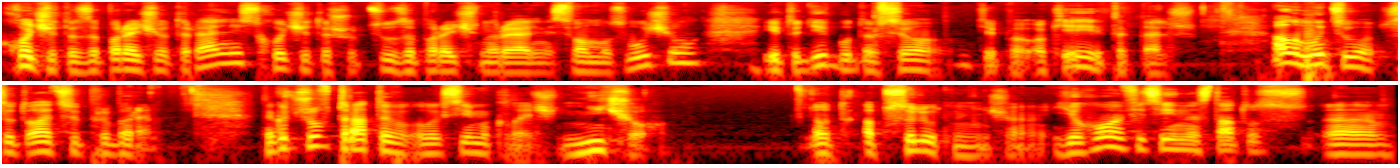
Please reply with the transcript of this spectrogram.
хочете заперечувати реальність, хочете, щоб цю заперечену реальність вам озвучили, і тоді буде все, типу, окей, і так далі. Але ми цю ситуацію приберемо. Так от, що втратив Олексій Миколаївич? Нічого. От абсолютно нічого. Його офіційний статус е,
